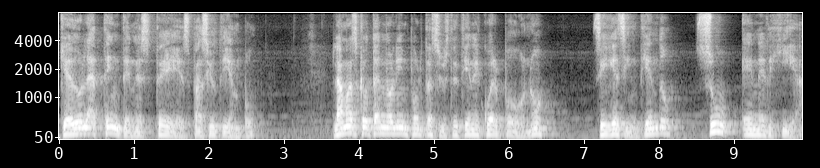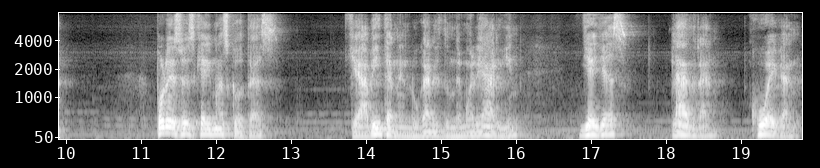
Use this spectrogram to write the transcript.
quedó latente en este espacio-tiempo, la mascota no le importa si usted tiene cuerpo o no, sigue sintiendo su energía. Por eso es que hay mascotas que habitan en lugares donde muere alguien y ellas ladran, juegan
